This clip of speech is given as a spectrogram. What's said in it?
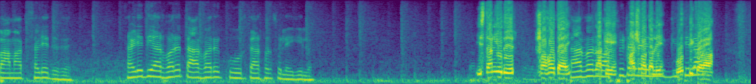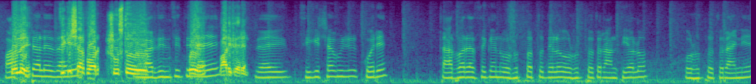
বাম হাত ছাড়িয়ে দিয়েছে। ছাড়িয়ে দেওয়ার পরে তারপরে কুর তারপর চলে গেল। স্থানীয়দের সহায়তায় তাকে হাসপাতালে ভর্তি করা হলে চিকিৎসার পর সুস্থ হয়ে বাড়ি ফেরেন। চিকিৎসা করে তারপরে সেখানে ওষুধপত্র দিল ওষুধপত্র আনতে হলো ওষুধপত্র আনিয়ে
